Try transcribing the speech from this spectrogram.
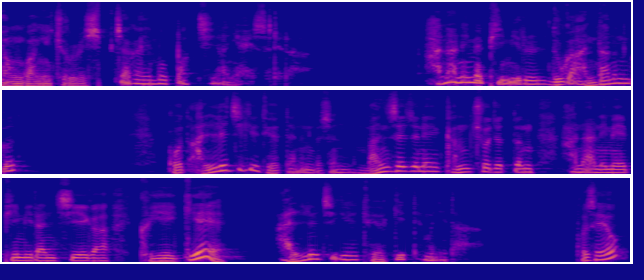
영광의 주를 십자가에 못 박지 아니하였으리라. 하나님의 비밀을 누가 안다는 것? 곧 알려지게 되었다는 것은 만세전에 감추어졌던 하나님의 비밀한 지혜가 그에게 알려지게 되었기 때문이다. 보세요.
